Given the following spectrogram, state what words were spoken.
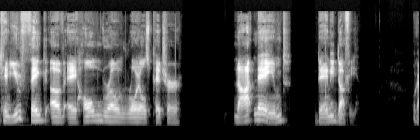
Can you think of a homegrown Royals pitcher not named Danny Duffy? Okay.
